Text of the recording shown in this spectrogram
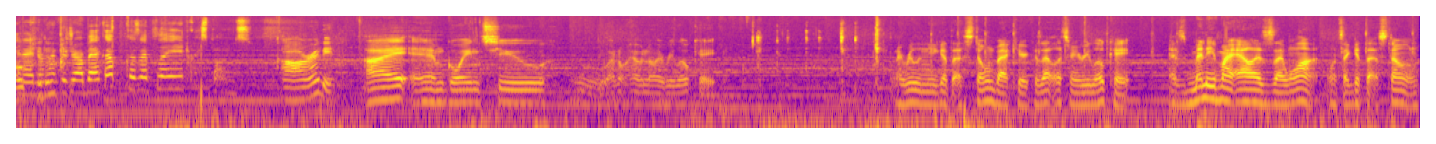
And I don't have to draw back up because I played crossbones. Alrighty. I am going to. Ooh, I don't have another relocate. I really need to get that stone back here because that lets me relocate as many of my allies as I want once I get that stone.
